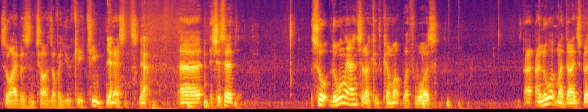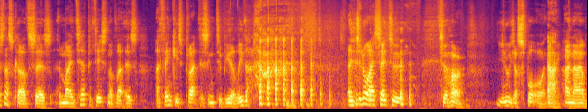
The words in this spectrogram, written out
So I was in charge of a UK team, in essence. Yeah. Uh, she said, so the only answer I could come up with was, I, I know what my dad's business card says, and my interpretation of that is, I think he's practicing to be a leader. and you know, I said to to her, you know, you're spot on, Aye. and I'll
